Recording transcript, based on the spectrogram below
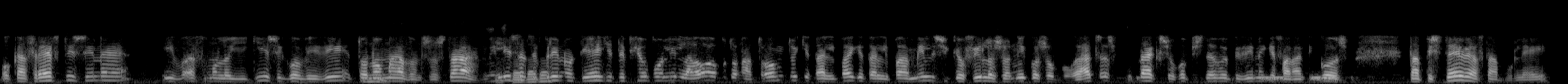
ο καθρέφτης είναι η βαθμολογική συγκομιδή των ομάδων. Σωστά. Μιλήσατε Σωστότατο. πριν ότι έχετε πιο πολύ λαό από τον Ατρόμητο κτλ. κτλ. Μίλησε και ο φίλος ο Νίκος ο Μπουγάτσας, που εντάξει, εγώ πιστεύω επειδή είναι και φανατικός, τα πιστεύει αυτά που λέει.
